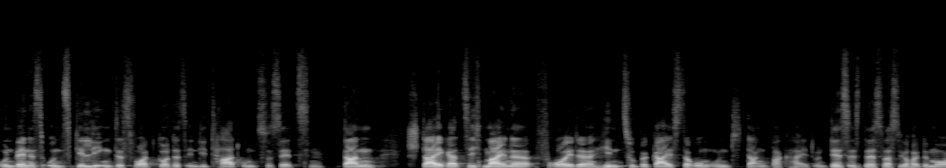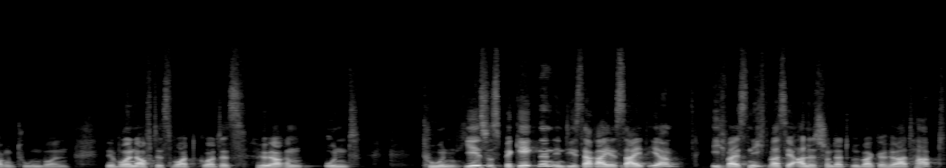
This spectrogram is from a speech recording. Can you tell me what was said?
Und wenn es uns gelingt, das Wort Gottes in die Tat umzusetzen, dann steigert sich meine Freude hin zu Begeisterung und Dankbarkeit. Und das ist das, was wir heute Morgen tun wollen. Wir wollen auf das Wort Gottes hören und tun. Jesus begegnen, in dieser Reihe seid ihr. Ich weiß nicht, was ihr alles schon darüber gehört habt.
